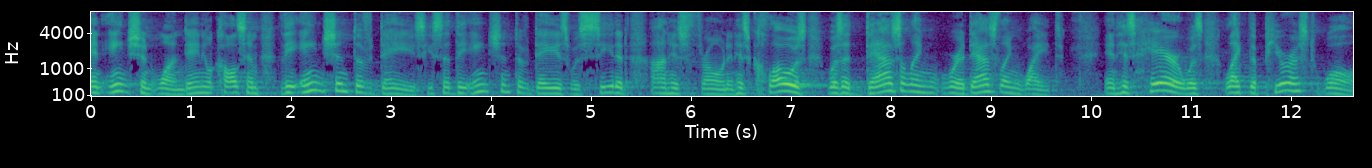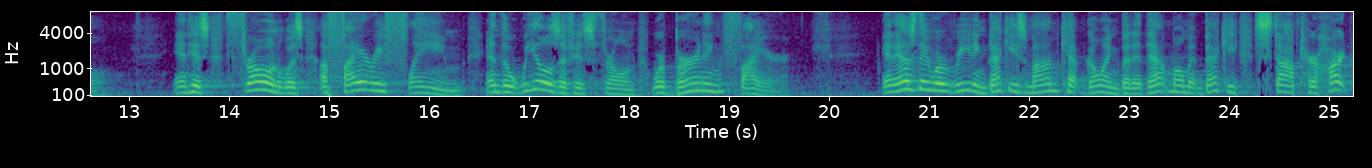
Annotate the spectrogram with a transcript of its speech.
an ancient one. Daniel calls him the Ancient of Days. He said, The Ancient of Days was seated on his throne, and his clothes was a dazzling, were a dazzling white, and his hair was like the purest wool and his throne was a fiery flame, and the wheels of his throne were burning fire. And as they were reading, Becky's mom kept going, but at that moment, Becky stopped. Her heart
